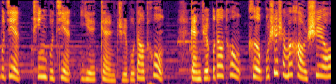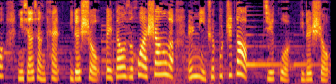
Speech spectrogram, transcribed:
不见。听不见，也感觉不到痛，感觉不到痛可不是什么好事哦。你想想看，你的手被刀子划伤了，而你却不知道，结果你的手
